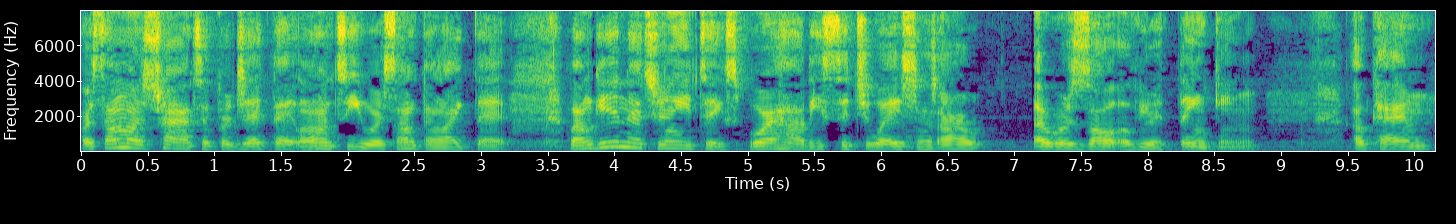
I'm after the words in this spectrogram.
or someone's trying to project that onto you or something like that. But I'm getting that you need to explore how these situations are a result of your thinking. Okay?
